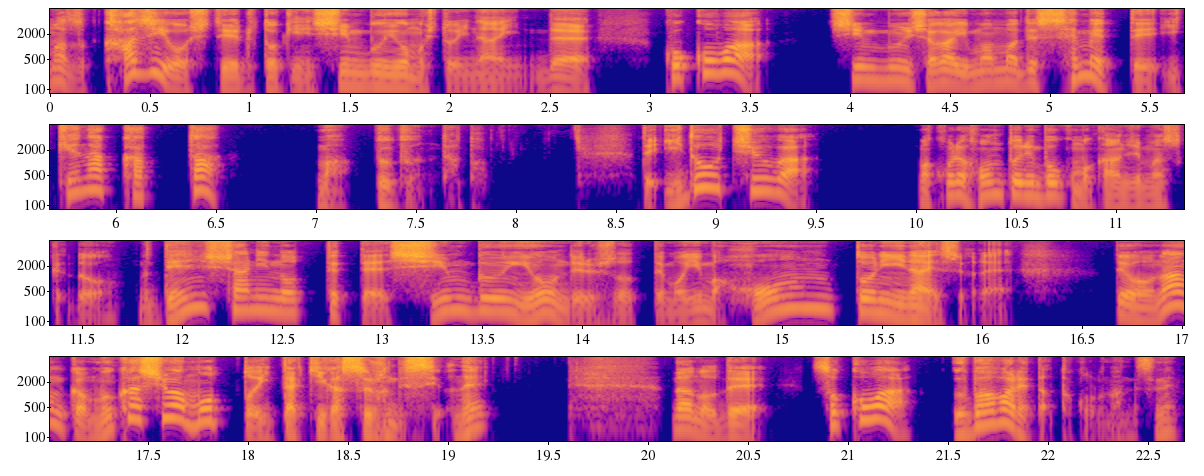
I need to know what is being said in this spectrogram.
まず家事をしている時に新聞読む人いないんで、ここは新聞社が今まで攻めていけなかった、まあ、部分だと。で、移動中は、まあ、これ本当に僕も感じますけど、電車に乗ってて新聞読んでる人ってもう今本当にいないですよね。でもなんか昔はもっといた気がするんですよね。なので、そこは奪われたところなんですね。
